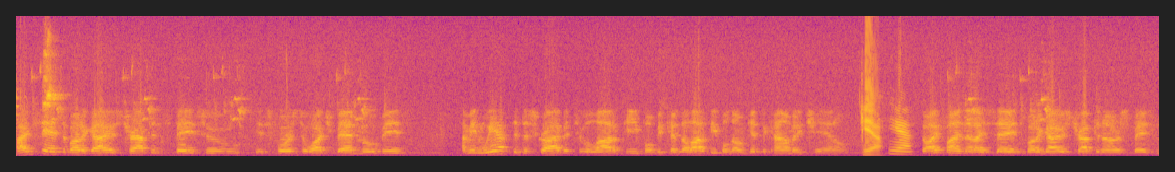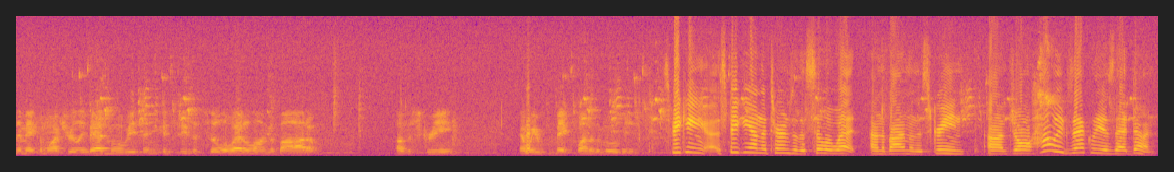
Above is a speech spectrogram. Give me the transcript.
I'd say it's about a guy who's trapped in space who is forced to watch bad movies. I mean, we have to describe it to a lot of people because a lot of people don't get the Comedy Channel. Yeah. Yeah. So I find that I say it's about a guy who's trapped in outer space and they make him watch really bad movies and you can see the silhouette along the bottom of the screen. And we make fun of the movies. Speaking uh, speaking on the terms of the silhouette on the bottom of the screen, uh, Joel, how exactly is that done?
